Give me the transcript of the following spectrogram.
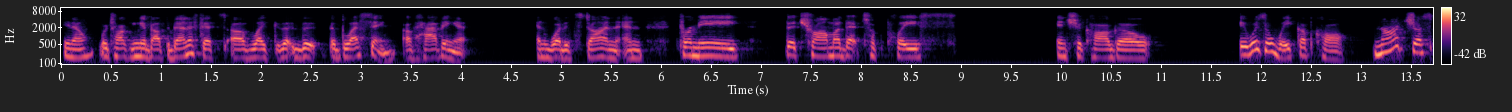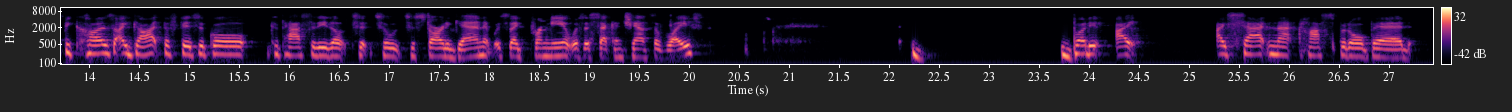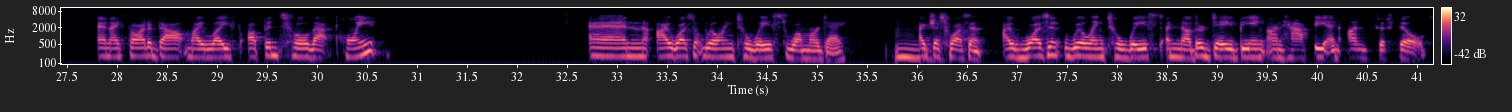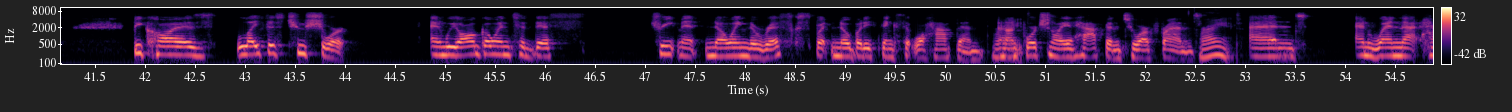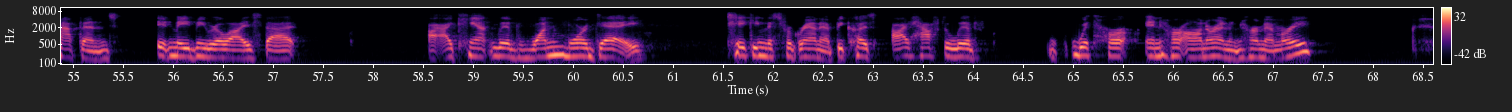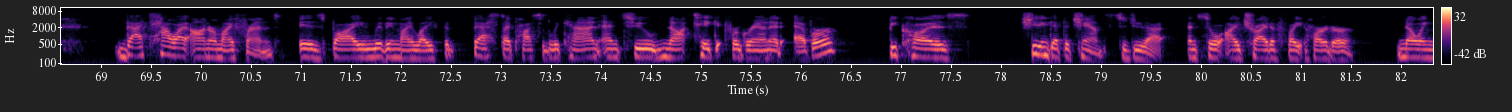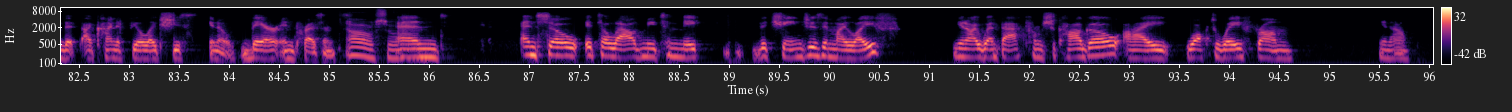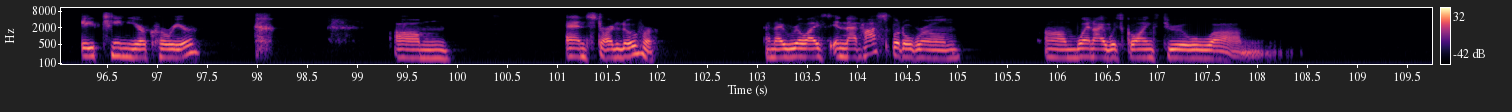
you know, we're talking about the benefits of like the, the, the blessing of having it and what it's done. And for me, the trauma that took place in Chicago, it was a wake up call, not just because I got the physical capacity to, to, to, to start again. It was like, for me, it was a second chance of life. But it, I, I sat in that hospital bed and I thought about my life up until that point and I wasn't willing to waste one more day. Mm. I just wasn't. I wasn't willing to waste another day being unhappy and unfulfilled because life is too short. And we all go into this treatment knowing the risks, but nobody thinks it will happen. Right. And unfortunately, it happened to our friend. Right. And and when that happened, it made me realize that I, I can't live one more day taking this for granted because I have to live with her in her honor and in her memory. That's how I honor my friend is by living my life the best I possibly can and to not take it for granted ever because she didn't get the chance to do that. And so I try to fight harder knowing that I kind of feel like she's, you know, there in presence. Oh, sure. And and so it's allowed me to make the changes in my life you know, I went back from Chicago. I walked away from, you know, 18 year career um, and started over. And I realized in that hospital room, um, when I was going through um,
